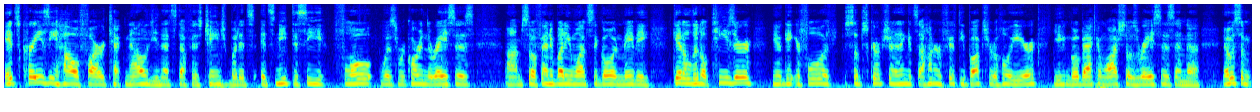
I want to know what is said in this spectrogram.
It's crazy how far technology and that stuff has changed, but it's it's neat to see. Flo was recording the races. Um, so if anybody wants to go and maybe get a little teaser, you know, get your full subscription. I think it's 150 bucks for the whole year. You can go back and watch those races, and uh, it was some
